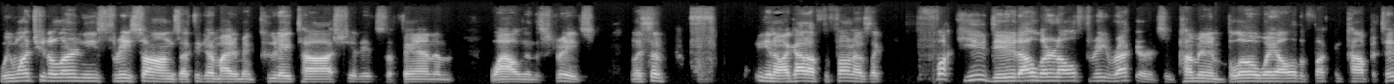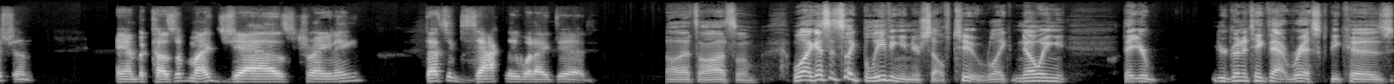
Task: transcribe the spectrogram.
We want you to learn these three songs. I think it might have been Coup d'etat, Shit Hits the Fan, and Wild in the Streets. And I said, You know, I got off the phone. I was like, Fuck you, dude. I'll learn all three records and come in and blow away all the fucking competition. And because of my jazz training, that's exactly what I did. Oh, that's awesome. Well, I guess it's like believing in yourself too, like knowing that you're you're going to take that risk because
